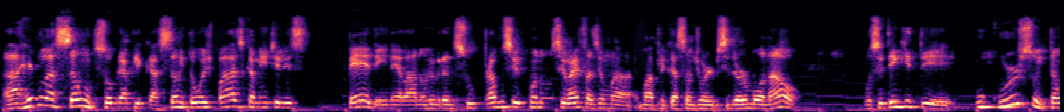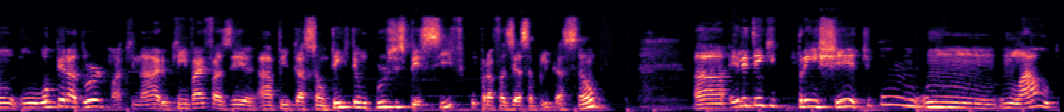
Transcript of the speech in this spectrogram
A regulação sobre a aplicação, então, hoje, basicamente, eles pedem, né, lá no Rio Grande do Sul, para você, quando você vai fazer uma, uma aplicação de um herbicida hormonal, você tem que ter o curso, então o operador do maquinário, quem vai fazer a aplicação, tem que ter um curso específico para fazer essa aplicação. Uh, ele tem que preencher tipo um, um, um laudo,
